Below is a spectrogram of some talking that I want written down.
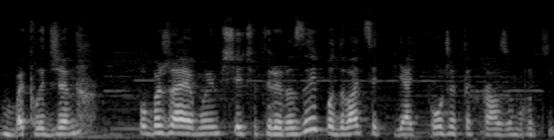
бекледжен. Побажаємо їм ще 4 рази по 25 прожитих разом років.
